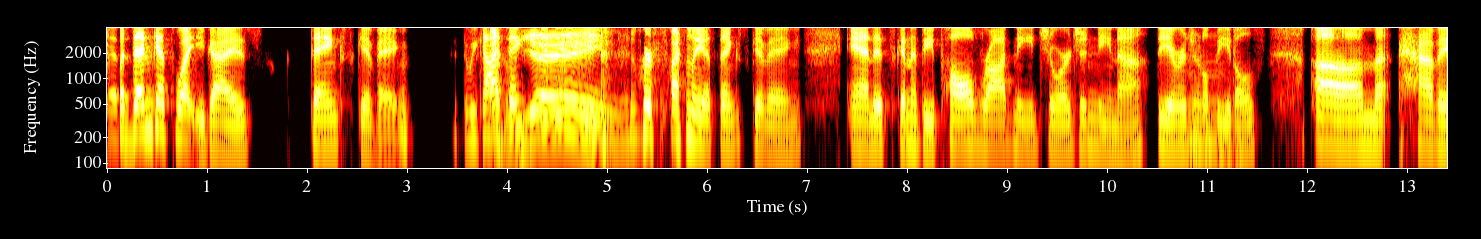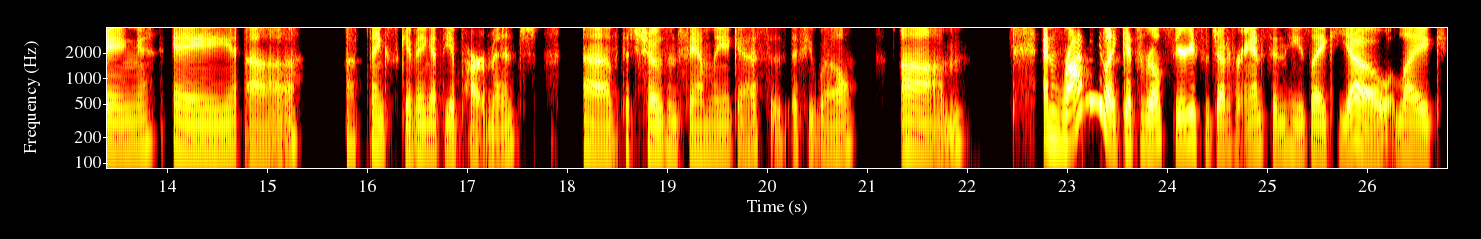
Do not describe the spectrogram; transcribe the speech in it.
Yeah, But then true. guess what, you guys? Thanksgiving. We got finally- Yay. Thanksgiving. We're finally at Thanksgiving, and it's going to be Paul, Rodney, George, and Nina, the original Mhm. Beatles, um, having a uh, a Thanksgiving at the apartment of the chosen family, I guess, is if you will. Um, and Rodney like gets real serious with Jennifer Aniston. He's like, "Yo, like."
